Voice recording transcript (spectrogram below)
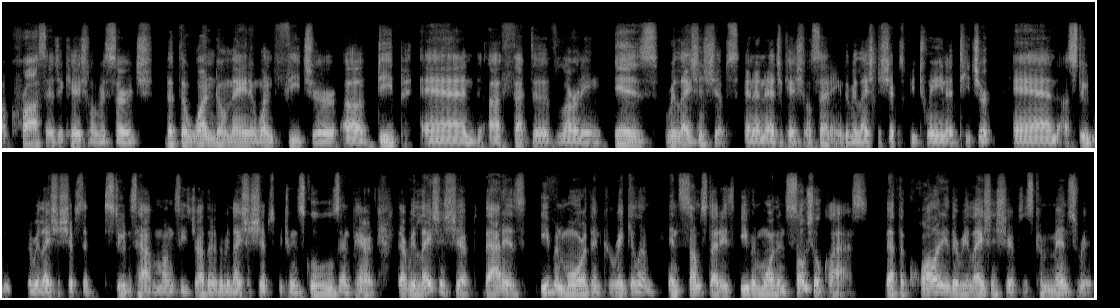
across educational research that the one domain and one feature of deep and effective learning is relationships in an educational setting, the relationships between a teacher and a student, the relationships that students have amongst each other, the relationships between schools and parents. That relationship, that is even more than curriculum, in some studies, even more than social class that the quality of the relationships is commensurate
